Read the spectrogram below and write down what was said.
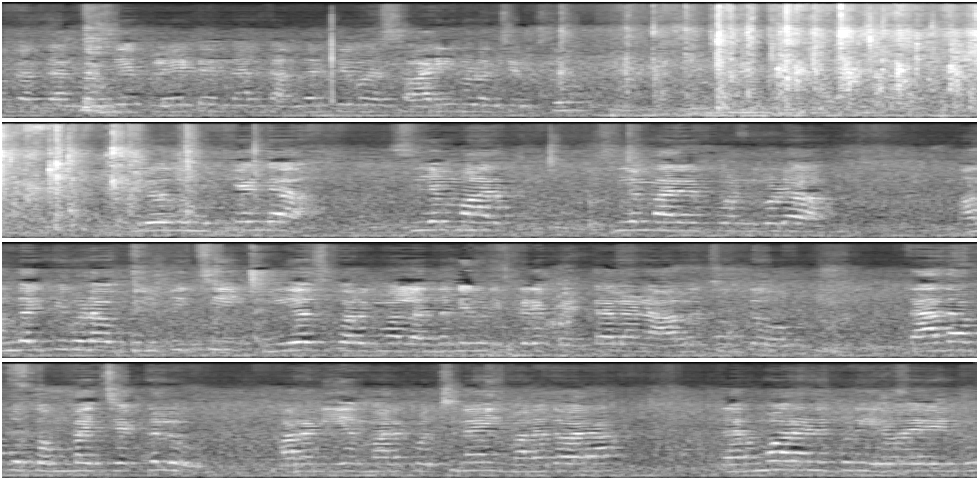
ఒక గంట సేపు లేట్ అయిందానికి అందరికీ కూడా సారీ కూడా చెప్తూ ఈరోజు ముఖ్యంగా సీఎంఆర్ సీఎంఆర్ఎఫ్ కూడా అందరికీ కూడా పిలిపించి నియోజకవర్గం వాళ్ళందరినీ కూడా ఇక్కడే పెట్టాలనే ఆలోచనతో దాదాపు తొంభై చెక్కులు మన మనకు వచ్చినాయి మన ద్వారా. ధర్మవరానికి కూడా ఇరవై రెండు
